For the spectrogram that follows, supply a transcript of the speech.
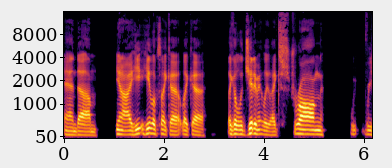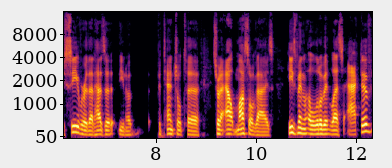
and um, you know, he he looks like a like a like a legitimately like strong receiver that has a you know potential to sort of out muscle guys. He's been a little bit less active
